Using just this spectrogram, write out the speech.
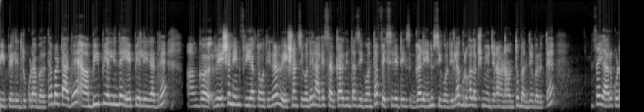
ಬಿ ಪಿ ಎಲ್ ಇದ್ರೂ ಕೂಡ ಬರುತ್ತೆ. ಬಟ್ ಆದರೆ ಬಿ ಪಿ ಎಲ್ಲಿಂದ ಎ ಪಿ ಎಲ್ಲಿಗಾದರೆ ಗ, ರೇಷನ್ ಏನು ಫ್ರೀಯಾಗಿ ತೊಗೋತಿದ್ರೆ? ರೇಷನ್ ಸಿಗೋದಿಲ್ಲ. ಹಾಗೆ ಸರ್ಕಾರದಿಂದ ಸಿಗುವಂಥ ಫೆಸಿಲಿಟೀಸ್ಗಳೇನು ಸಿಗೋದಿಲ್ಲ. ಗೃಹಲಕ್ಷ್ಮಿ ಯೋಜನಾ ಹಣ ಅಂತೂ ಬಂದೇ ಬರುತ್ತೆ. ಸೊ ಯಾರು ಕೂಡ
